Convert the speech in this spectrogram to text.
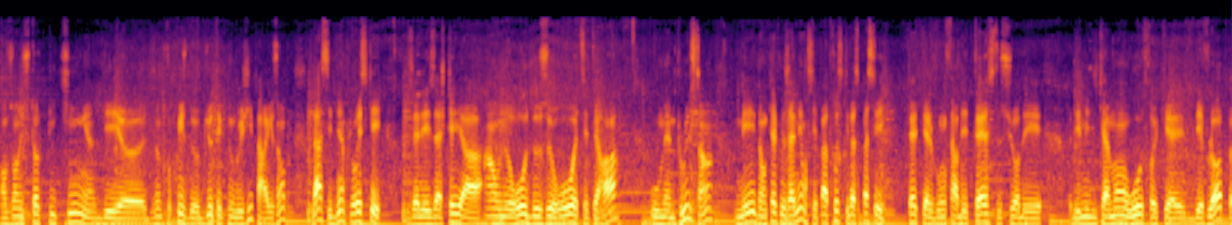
en faisant du stock picking des, euh, entreprises de biotechnologie par exemple, là c'est bien plus risqué. Vous allez les acheter à 1 euro, 2 euros, etc ou même plus, hein. mais dans quelques années, on ne sait pas trop ce qui va se passer. Peut-être qu'elles vont faire des tests sur des, médicaments ou autres qu'elles développent,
